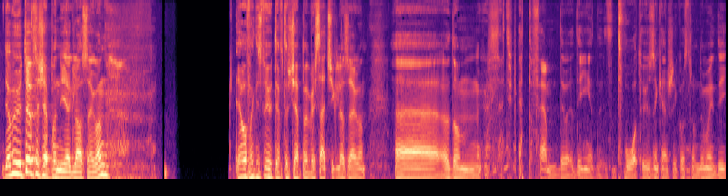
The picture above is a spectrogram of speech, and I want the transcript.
jag var ute efter att köpa nya glasögon. Jag var faktiskt ute efter att köpa Versace-glasögon. Uh, de, typ 1 5, det, var- det är inget, 2000 kanske det kostar dem. Det, var, det,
